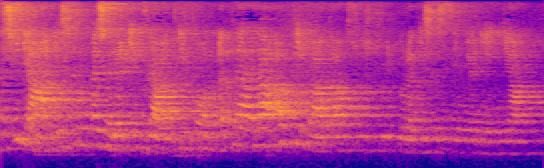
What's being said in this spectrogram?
siciliani sono invece realizzati con tela applicata su struttura di sostegno lignea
